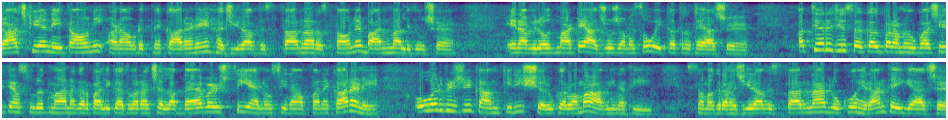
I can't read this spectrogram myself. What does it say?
રાજકીય નેતાઓની અણાવડતને કારણે હજીરા વિસ્તારના રસ્તાઓને બાનમાં લીધું છે. એના વિરોધ માટે આજરોજ અમે સૌ એકત્ર થયા છે. અત્યારે જે સર્કલ પર અમે ઊભા છીએ ત્યાં સુરત મહાનગરપાલિકા દ્વારા છેલ્લા બે વર્ષથી એનઓસી ના આપવાને કારણે ઓવરબ્રિજની કામગીરી શરૂ કરવામાં આવી નથી. સમગ્ર હજીરા વિસ્તારના લોકો હેરાન થઈ ગયા છે.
